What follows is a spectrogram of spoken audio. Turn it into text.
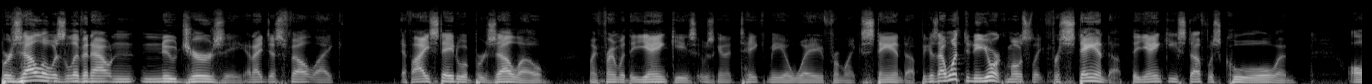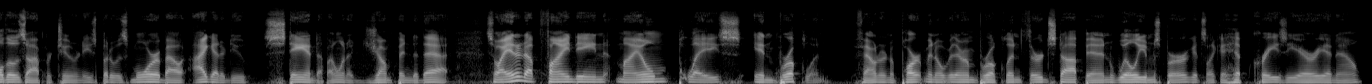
Borzello was living out in New Jersey, and I just felt like if I stayed with Borzello, my friend with the Yankees, it was going to take me away from like stand up because I went to New York mostly for stand up. The Yankee stuff was cool and all those opportunities, but it was more about I got to do stand up. I want to jump into that. So I ended up finding my own place in Brooklyn. Found an apartment over there in Brooklyn, third stop in Williamsburg. It's like a hip, crazy area now.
